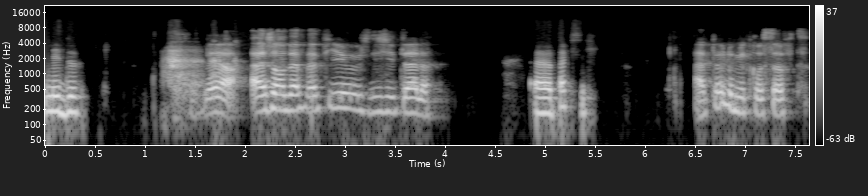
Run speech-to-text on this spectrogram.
Les deux. Agenda papier ou digital? Euh, Papier. Apple ou Microsoft?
